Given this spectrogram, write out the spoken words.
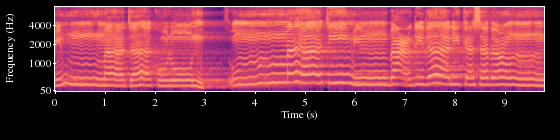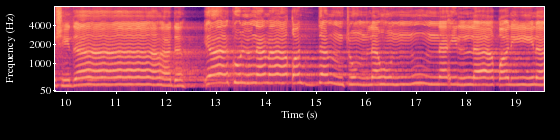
مما تاكلون. ثم ياتي من بعد ذلك سبع شداد. ياكلن ما قدمتم لهن إلا قليلا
